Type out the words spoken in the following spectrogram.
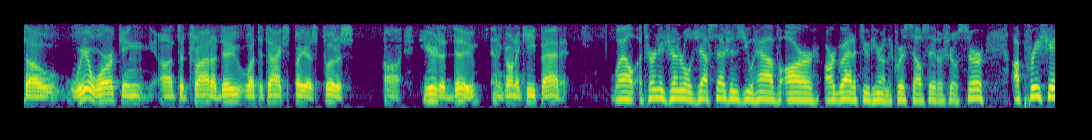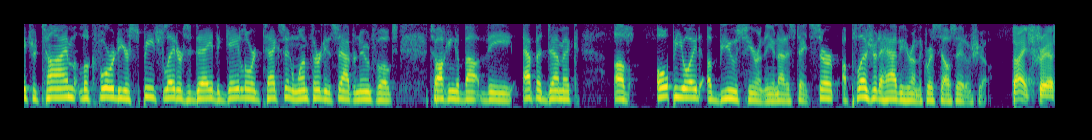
So we're working uh, to try to do what the taxpayers put us uh, here to do, and are going to keep at it. Well, Attorney General Jeff Sessions, you have our, our gratitude here on the Chris Salcedo Show. Sir, appreciate your time. Look forward to your speech later today. The Gaylord Texan, 1.30 this afternoon, folks, talking about the epidemic of opioid abuse here in the United States. Sir, a pleasure to have you here on the Chris Salcedo Show. Thanks, Chris.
